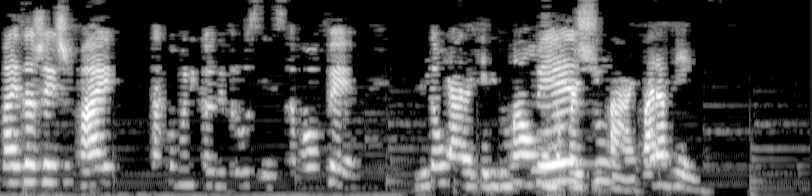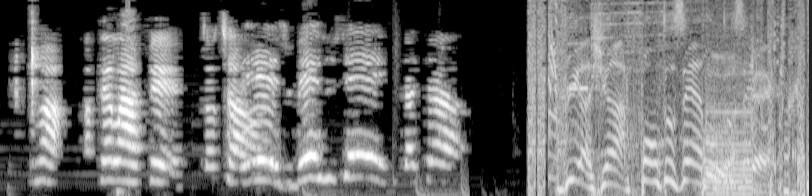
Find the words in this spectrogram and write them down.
mas a gente vai estar tá comunicando aí pra vocês, tá bom, Fê? Então, Obrigada, querido. Uma honra beijo. participar. Parabéns. Até lá, Fê. Tchau, tchau. Beijo, beijo, gente. Tchau, tchau. Viajar.0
